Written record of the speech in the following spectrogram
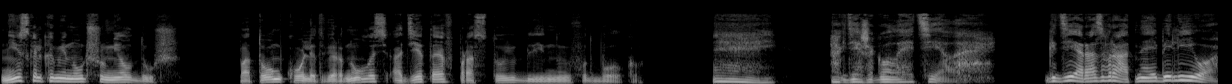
Несколько минут шумел душ. Потом Колет вернулась, одетая в простую длинную футболку. «Эй, а где же голое тело? Где развратное белье?»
